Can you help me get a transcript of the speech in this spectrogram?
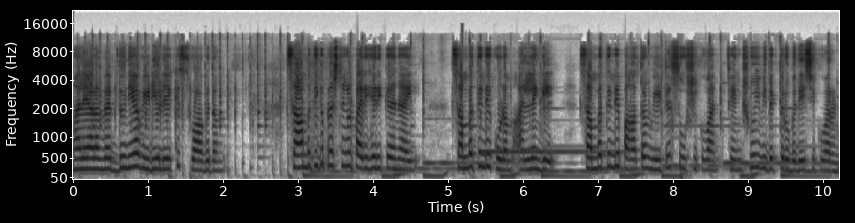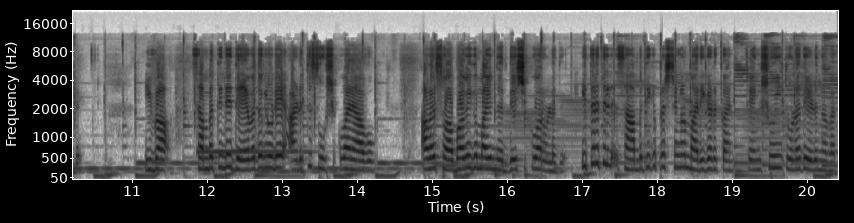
മലയാളം വെബ് ദുനിയ വീഡിയോയിലേക്ക് സ്വാഗതം. സാമ്പത്തിക പ്രശ്നങ്ങൾ പരിഹരിക്കാനായി സമ്പത്തിന്റെ കുടം അല്ലെങ്കിൽ സമ്പത്തിന്റെ പാത്രം വീട്ടിൽ സൂക്ഷിക്കുവാൻ ഫെങ്ഷുയി വിദഗ്ധർ ഉപദേശിക്കുവാറുണ്ട്. ഇവ സമ്പത്തിന്റെ ദേവതകളുടെ അടുത്ത് സൂക്ഷിക്കുവാനാവും അവർ സ്വാഭാവികമായും നിർദ്ദേശിക്കുവാറുള്ളത്. ഇത്തരത്തിൽ സാമ്പത്തിക പ്രശ്നങ്ങൾ മറികടക്കാൻ ഫെങ്ഷുയി തുണ തേടുന്നവർ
